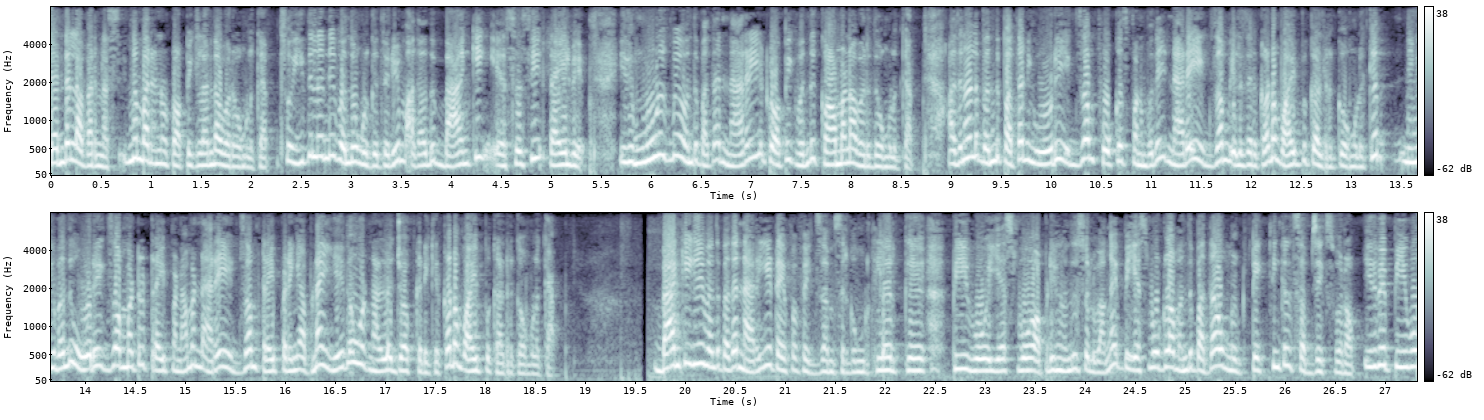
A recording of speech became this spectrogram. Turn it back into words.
ஜென்ரல் அவேர்னஸ் இந்த மாதிரியான டாபிக்ல தான் வரும் உங்களுக்கு. ஸோ இதுல இருந்தே வந்து உங்களுக்கு தெரியும் அதாவது பேங்கிங் எஸ்எஸ்சி ரயில்வே இது மூணுக்குமே வந்து பார்த்தா நிறைய டாபிக் வந்து காமனா வருது உங்களுக்கு. அதனால வந்து பார்த்தா நீங்க ஒரு எக்ஸாம் ஃபோக்கஸ் பண்ணும்போதே நிறைய எக்ஸாம் எழுதுறதுக்கான வாய்ப்புகள் இருக்கு உங்களுக்கு. நீங்க வந்து ஒரு எக்ஸாம் மட்டும் ட்ரை பண்ணாம நிறைய எக்ஸாம் ட்ரை பண்ணீங்க அப்படின்னா ஏதோ ஒரு நல்ல ஜாப் கிடைக்கிறதுக்கான வாய்ப்புகள் இருக்கு உங்களுக்கு. பேங்கிங்லேயே வந்து பார்த்தா நிறைய டைப் ஆஃப் எக்ஸாம்ஸ் இருக்கு. உங்களுக்கு கிளர்க்கு பிஓ எஸ்ஓ அப்படின்னு வந்து சொல்லுவாங்க. இப்போ எஸ்ஓக்கெல்லாம் வந்து பார்த்தா உங்களுக்கு டெக்னிக்கல் சப்ஜெக்ட்ஸ் வரும். இதுவே பிஓ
